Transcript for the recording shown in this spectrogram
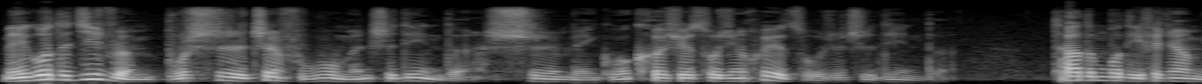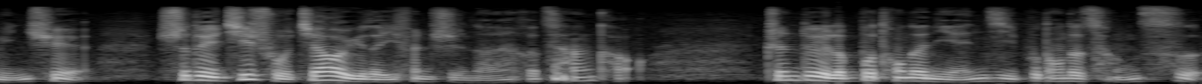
美国的基准不是政府部门制定的，是美国科学促进会组织制定的，它的目的非常明确，是对基础教育的一份指南和参考。针对了不同的年纪、不同的层次，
